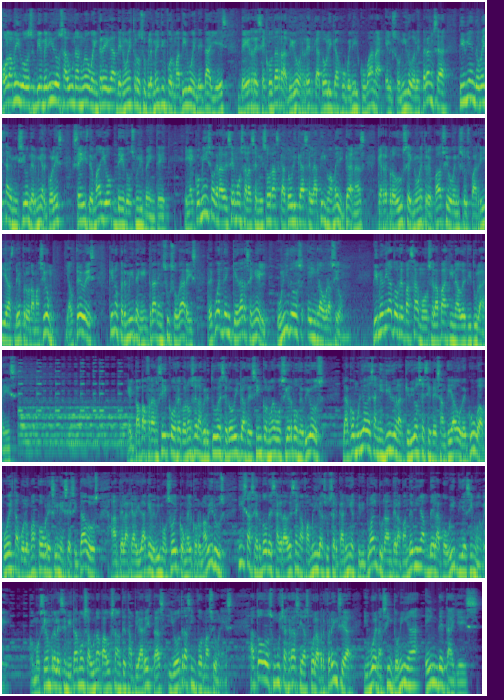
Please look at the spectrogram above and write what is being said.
Hola amigos, bienvenidos a una nueva entrega de nuestro suplemento informativo en detalles de RCJ Radio, Red Católica Juvenil Cubana, El Sonido de la Esperanza, viviendo esta emisión del miércoles 6 de mayo de 2020. En el comienzo agradecemos a las emisoras católicas latinoamericanas que reproducen nuestro espacio en sus parrillas de programación y a ustedes que nos permiten entrar en sus hogares. Recuerden quedarse en él, unidos en la oración. De inmediato repasamos la página de titulares. El Papa Francisco reconoce las virtudes heroicas de cinco nuevos siervos de Dios. La comunidad de San Egidio en la Arquidiócesis de Santiago de Cuba apuesta por los más pobres y necesitados ante la realidad que vivimos hoy con el coronavirus y sacerdotes agradecen a familia su cercanía espiritual durante la pandemia de la COVID-19. Como siempre les invitamos a una pausa antes de ampliar estas y otras informaciones. A todos muchas gracias por la preferencia y buena sintonía en detalles.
